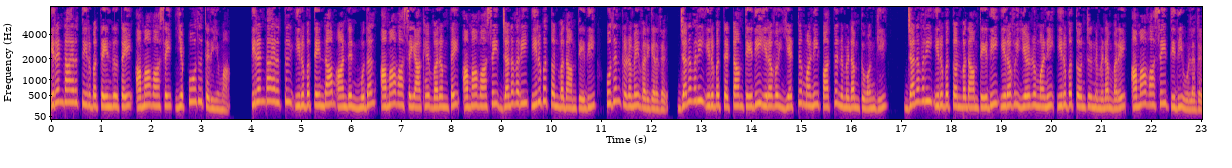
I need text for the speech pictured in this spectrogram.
இரண்டாயிரத்து இருபத்தைந்து தை அமாவாசை எப்போது தெரியுமா? இரண்டாயிரத்து இருபத்தைந்தாம் ஆண்டின் முதல் அமாவாசையாக வரும் தை அமாவாசை ஜனவரி இருபத்தொன்பதாம் தேதி புதன்கிழமை வருகிறது. ஜனவரி இருபத்தெட்டாம் தேதி இரவு எட்டு மணி பத்து நிமிடம் துவங்கி ஜனவரி இருபத்தொன்பதாம் தேதி இரவு ஏழு மணி இருபத்தொன்று நிமிடம் வரை அமாவாசை திதி உள்ளது.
